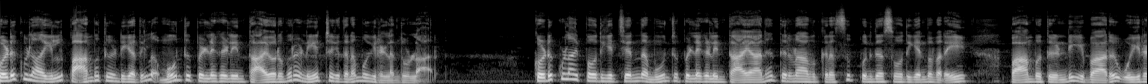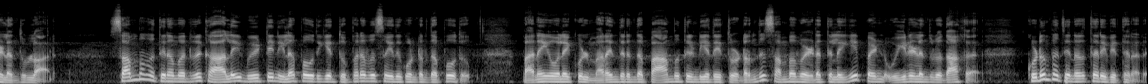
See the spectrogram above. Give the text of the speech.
கொடுக்குழாயில் பாம்பு தீண்டியதில் மூன்று பிள்ளைகளின் தாயொருவர் நேற்றைய தினம் உயிரிழந்துள்ளார். கொடுக்குழாய் பகுதியைச் சேர்ந்த மூன்று பிள்ளைகளின் தாயான திருநாவுக்கரசு புனித சோதி என்பவரை பாம்பு தீண்டி இவ்வாறு உயிரிழந்துள்ளார். சம்பவ தினமன்று காலை வீட்டின் நிலப்பகுதியை துப்புரவு செய்து கொண்டிருந்த போது பனையோலைக்குள் மறைந்திருந்த பாம்பு திண்டியதைத் தொடர்ந்து சம்பவ இடத்திலேயே பெண் உயிரிழந்துள்ளதாக குடும்பத்தினர் தெரிவித்தனர்.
